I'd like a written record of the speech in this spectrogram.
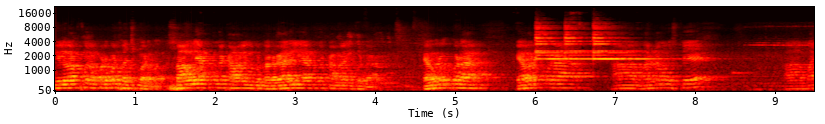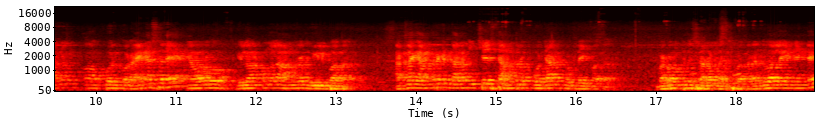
ఈ లోకంలో ఒక్కడు కూడా చచ్చిపోడు. సాగు లేకుండా కావాలనుకుంటారు వ్యాధులు లేకుండా కావాలనుకుంటారు. ఎవరు కూడా ఎవరు కూడా మరణం వస్తే ఆ మరణం కోరుకోరు. అయినా సరే ఎవరు ఈ లోకంలో అందరూ మిగిలిపోతారు అట్లాగే అందరికీ ధనం ఇచ్చేస్తే అందరూ కోటాలు కోట్లు అయిపోతారు భగవంతుని సర్వం మర్చిపోతారు. అందువల్ల ఏంటంటే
